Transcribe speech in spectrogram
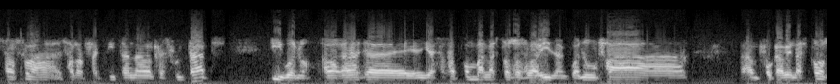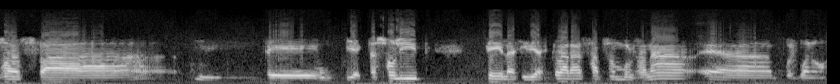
s'ha reflectit en els resultats i bueno, a vegades eh, ja se sap com van les coses a la vida. Quan un fa enfoca bé les coses, fa té un projecte sòlid, té les idees clares, saps on vols anar, eh, pues, bueno,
